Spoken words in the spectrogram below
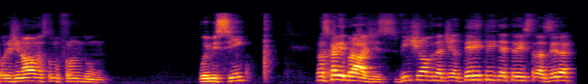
Original nós estamos falando um, o M5. Nas calibragens, 29 na dianteira e 33 traseira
